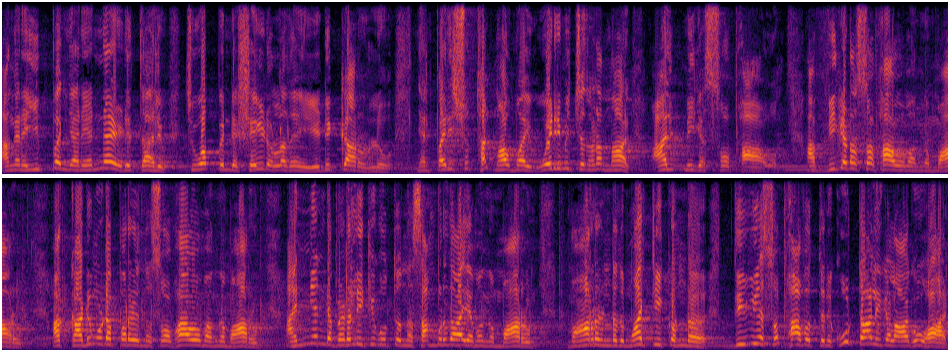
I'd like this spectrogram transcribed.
അങ്ങനെ ഇപ്പം ഞാൻ എന്നെ എടുത്താലും ചുവപ്പിന്റെ ഷെയ്ഡുള്ളതേ എടുക്കാറുള്ളൂ. ഞാൻ പരിശുദ്ധാത്മാവുമായി ഒരുമിച്ച് നടന്നാൽ ആത്മീക സ്വഭാവം ആ വികട സ്വഭാവം അങ്ങ് മാറും. ആ കടുമുട പറയുന്ന സ്വഭാവം അങ്ങ് മാറും. അന്യന്റെ പെടലിക്ക് കുത്തുന്ന സമ്പ്രദായം അങ്ങ് മാറും. മാറേണ്ടത് മാറ്റിക്കൊണ്ട് ദിവ്യ സ്വഭാവത്തിന് കൂട്ടാളികളാകുവാൻ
